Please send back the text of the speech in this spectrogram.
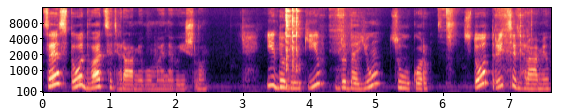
Це 120 грамів у мене вийшло. І до білків додаю цукор 130 грамів.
